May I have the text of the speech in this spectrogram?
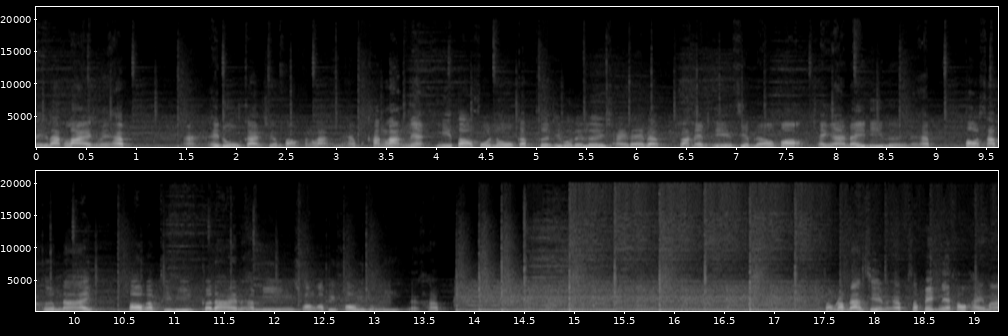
ได้หลากหลายใช่ไหมครับอะให้ดูการเชื่อมต่อข้างหลังนะครับ ข้างหลังเนี่ยมีต่อโฟโนกับ Turntable ได้เลย ใช้ได้แบบ plug and play เสียบแล้วก็ใช้งานได้ดีเลยนะครับ ต่อซับเพิ่มได้ ต่อกับทีวีก็ได้นะครับ มีช่อง optical อยู่ตรงนี้นะครับ สำหรับด้านเสียงนะครับ สเปคเนี่ยเขาให้มา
